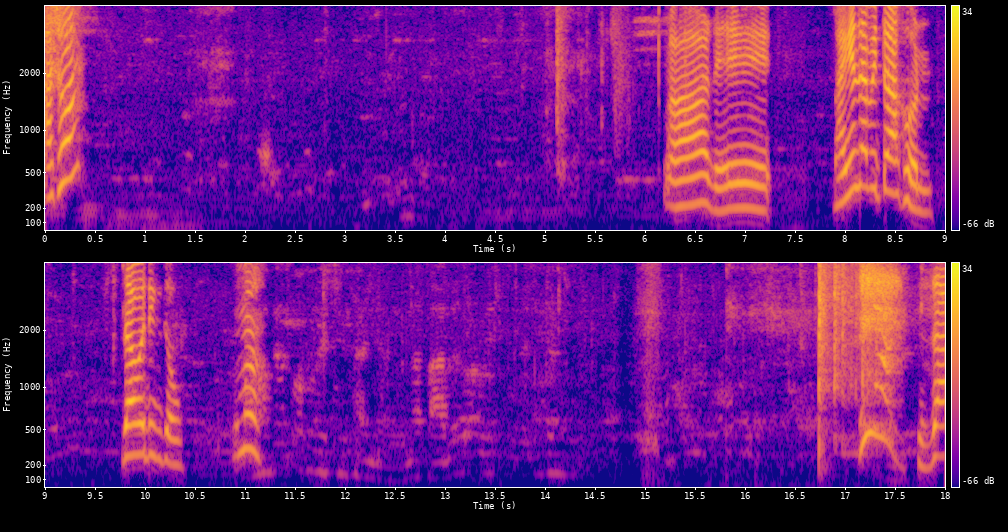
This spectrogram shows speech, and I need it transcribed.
আসো। আরে ভাঙে যাবি তো এখন। যাও ওইদিক যাও। মা। যা।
